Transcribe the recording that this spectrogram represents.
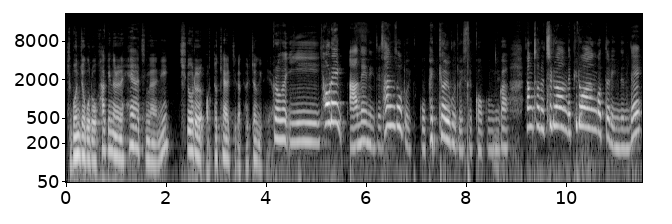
기본적으로 확인을 해야지만이 치료를 어떻게 할지가 결정이 돼요. 그러면 이 혈액 안에는 이제 산소도 있고 백혈구도 있을 거고, 뭔가 상처를 치료하는데 필요한 것들이 있는데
